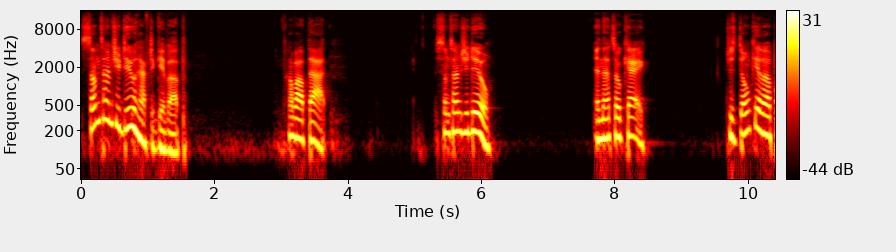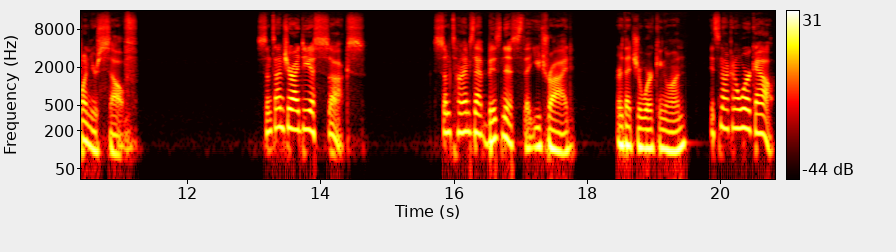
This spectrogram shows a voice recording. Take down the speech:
Sometimes you do have to give up how about that? Sometimes you do. And that's okay. Just don't give up on yourself. Sometimes your idea sucks. Sometimes that business that you tried or that you're working on, it's not going to work out.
